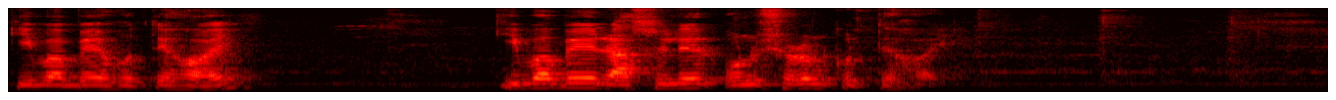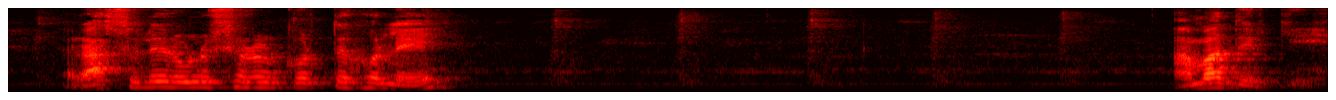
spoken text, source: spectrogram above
কীভাবে হতে হয়? কীভাবে রাসূলের অনুসরণ করতে হয়? রাসূলের অনুসরণ করতে হলে আমাদেরকে,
